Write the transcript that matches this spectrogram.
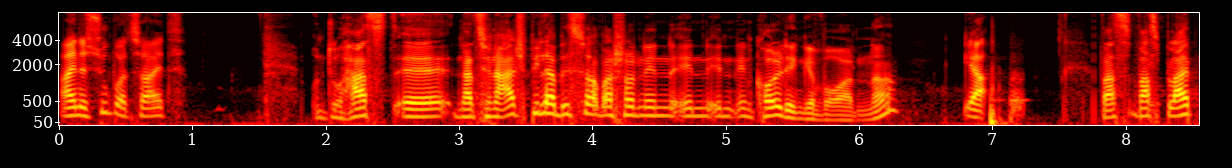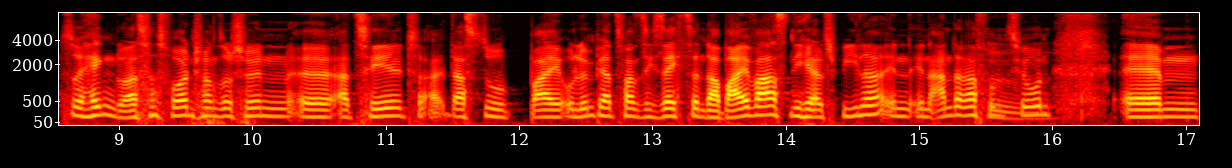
eine super Zeit. Und du hast, äh, Nationalspieler bist du aber schon in, in, in, in Kolding geworden, ne? Ja. Was, was bleibt so hängen? Du hast das vorhin schon so schön äh, erzählt, dass du bei Olympia 2016 dabei warst, nicht als Spieler, in, in anderer Funktion. Mhm. Ähm,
